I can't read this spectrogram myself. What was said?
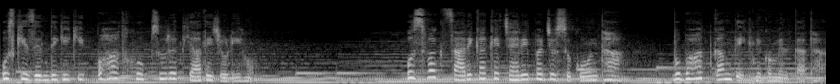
उसकी ज़िंदगी की बहुत खूबसूरत यादें जुड़ी हों। उस वक्त सारिका के चेहरे पर जो सुकून था, वो बहुत कम देखने को मिलता था।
